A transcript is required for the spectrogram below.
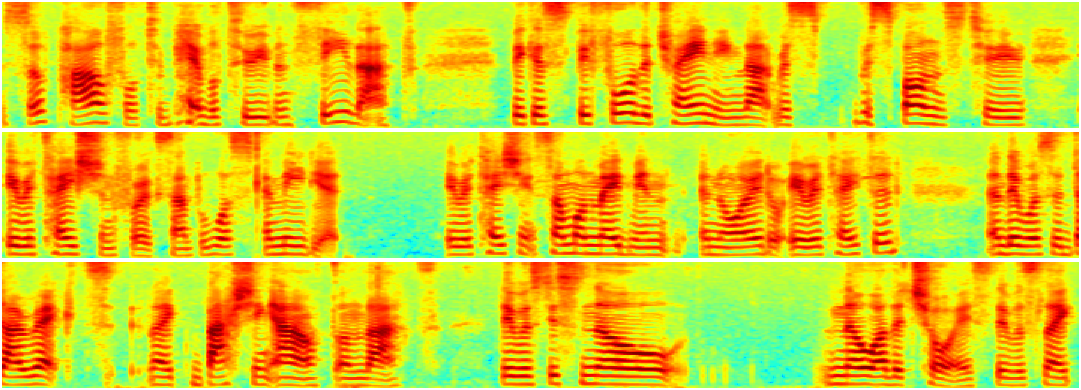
so powerful to be able to even see that. Because before the training, that res response to irritation, for example, was immediate. Irritation, someone made me annoyed or irritated, and there was a direct like bashing out on that. There was just no no other choice. There was like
